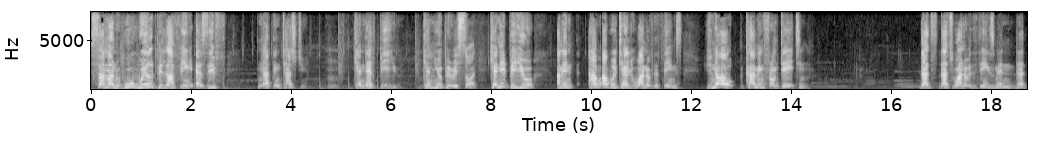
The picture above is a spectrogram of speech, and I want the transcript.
Someone who will be laughing as if nothing touched you. Hmm. Can that be you? Can you be restored? Can it be you? I mean, I, I will tell you one of the things. You know, coming from dating, that's that's one of the things, man, that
